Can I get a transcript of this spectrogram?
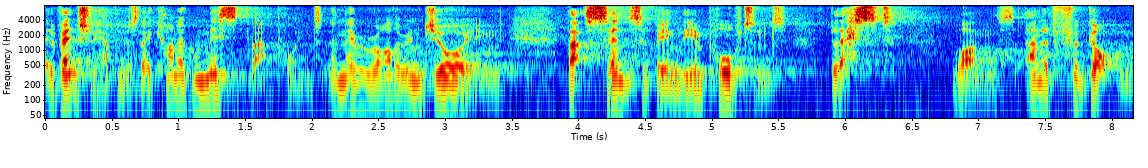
eventually happened is they kind of missed that point, and they were rather enjoying that sense of being the important, blessed ones, and had forgotten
